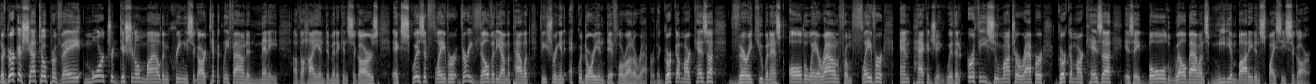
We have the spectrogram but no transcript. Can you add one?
The Gurkha Chateau Privé, more traditional, mild, and creamy cigar typically found in many of the high end Dominican cigars. Exquisite flavor, very velvety on the palate, featuring an Ecuadorian Desflorado wrapper. The Gurkha Marquesa, very Cubanesque all the way around from flavor and packaging. With an earthy Sumatra wrapper, Gurkha Marquesa is a bold, well balanced, medium bodied, and spicy cigar.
